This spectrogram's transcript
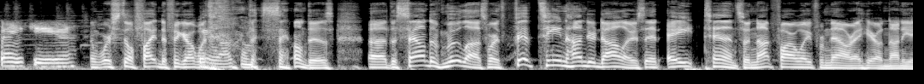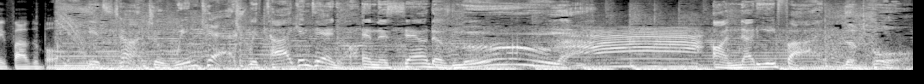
Thank you. And we're still fighting to figure out what You're welcome. the sound is. Uh, the sound of moolah is worth fifteen hundred dollars at eight ten. So not far away from now, right here on 98.5 The Bull. It's time to win cash with Tige and Daniel and the sound of Moolah on 98.5 The Bull.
